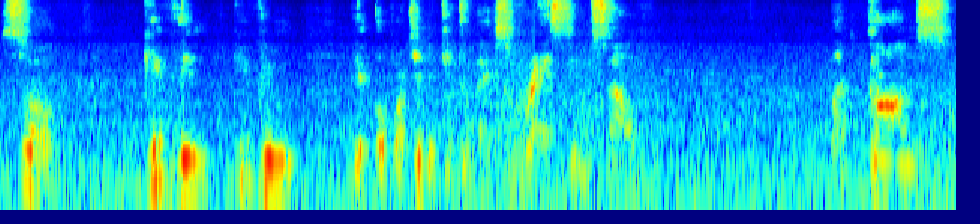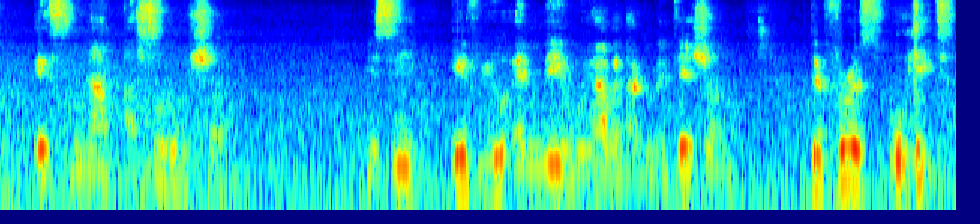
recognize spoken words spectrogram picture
So give them give him the opportunity to express himself. But guns is not a solution. You see, if you and me we have an argumentation, the first who hit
